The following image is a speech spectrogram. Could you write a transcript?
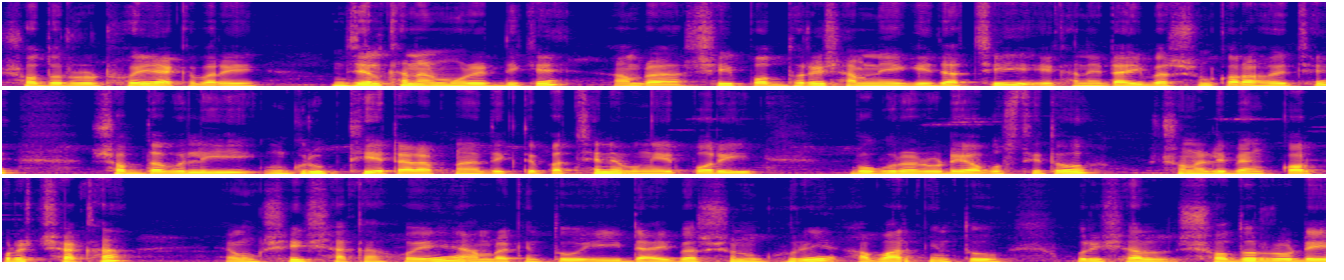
সদর রোড হয়ে একেবারে জেলখানার মোড়ের দিকে। আমরা সেই পথ ধরে সামনে এগিয়ে যাচ্ছি। এখানে ডাইভারশন করা হয়েছে। শব্দাবলী গ্রুপ থিয়েটার আপনারা দেখতে পাচ্ছেন এবং এরপরেই বগুড়া রোডে অবস্থিত সোনালী ব্যাংক কর্পোরেট শাখা এবং সেই শাখা হয়ে আমরা কিন্তু এই ডাইভারশন ঘুরে আবার কিন্তু বরিশাল সদর রোডে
